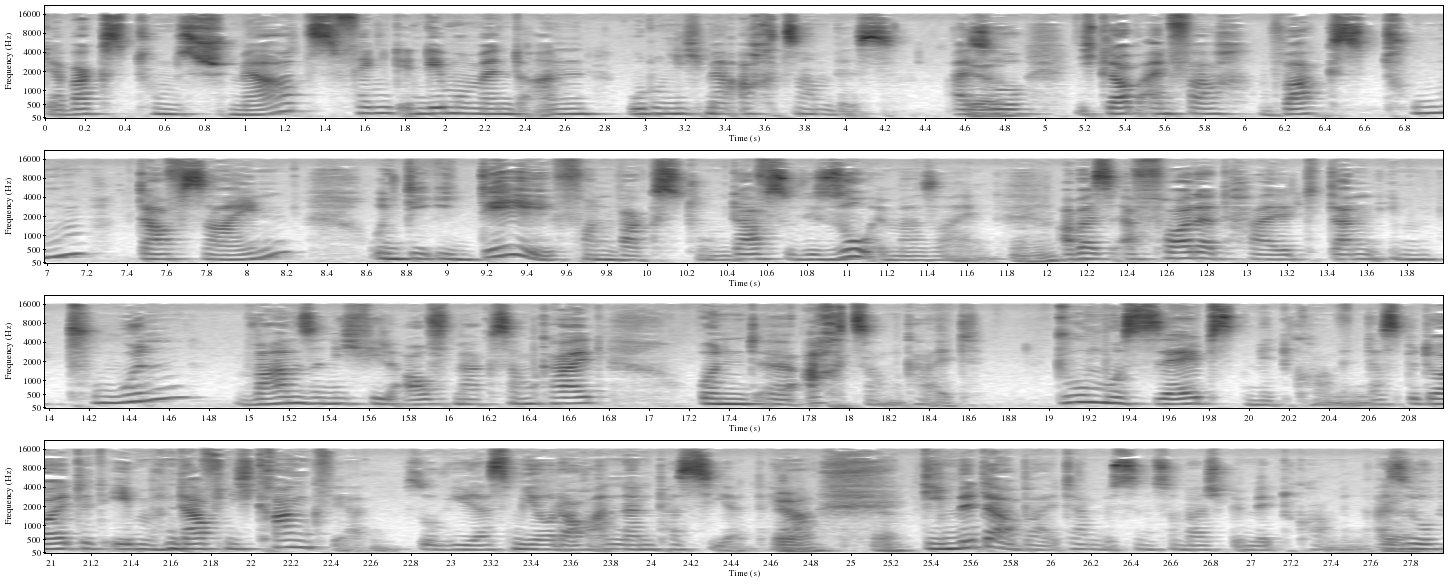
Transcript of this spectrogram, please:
der Wachstumsschmerz fängt in dem Moment an, wo du nicht mehr achtsam bist. Also ja. ich glaube einfach, Wachstum darf sein und die Idee von Wachstum darf sowieso immer sein. Mhm. Aber es erfordert halt dann im Tun wahnsinnig viel Aufmerksamkeit und äh, Achtsamkeit. Du musst selbst mitkommen. Das bedeutet eben, man darf nicht krank werden, so wie das mir oder auch anderen passiert. Ja? ja, ja. Die Mitarbeiter müssen zum Beispiel mitkommen. Also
